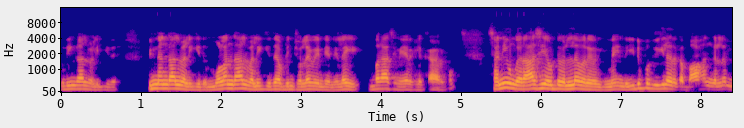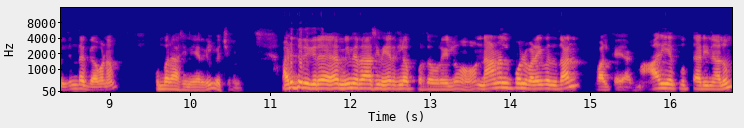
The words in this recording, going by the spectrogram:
குதிங்கால் வலிக்குது. பின்னங்கால் வலிக்குது முழங்கால் வலிக்குது அப்படின்னு சொல்ல வேண்டிய நிலை கும்பராசி நேர்களுக்காக இருக்கும். சனி உங்க ராசியை விட்டு வெளில வர வரைக்குமே இந்த இடுப்புக்கு கீழே இருக்க பாகங்கள்ல மிகுந்த கவனம் கும்பராசி நேர்கள் வச்சுக்கணும். அடுத்து இருக்கிற மீனராசி நேர்களை பொறுத்தவரையிலும் நாணல் போல் வளைவதுதான் வாழ்க்கையாகும். ஆரிய கூத்தாடினாலும்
